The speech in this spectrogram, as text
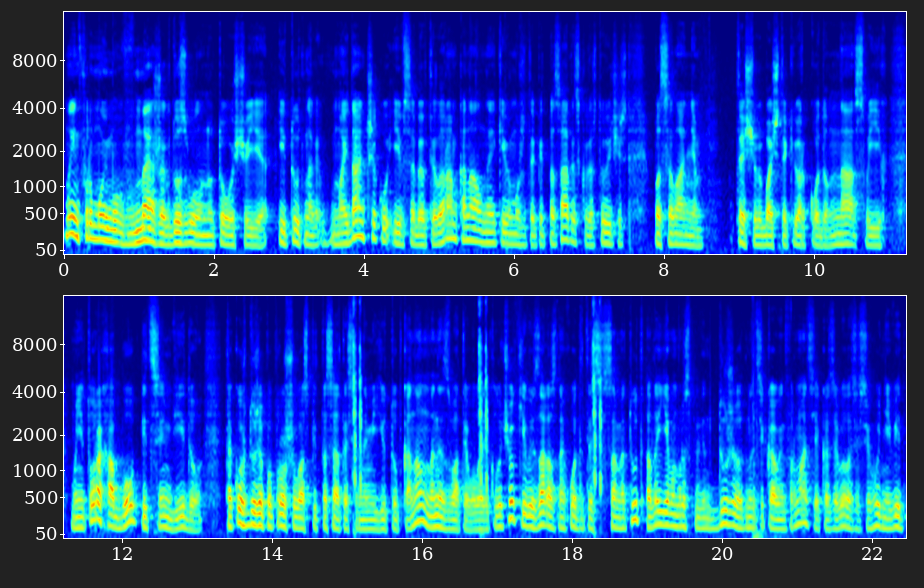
Ми інформуємо в межах дозволеного того, що є і тут на майданчику, і в себе в телеграм-канал, на який ви можете підписатись, користуючись посиланням те, що ви бачите QR-кодом на своїх моніторах або під цим відео. Також дуже попрошу вас підписатися на мій YouTube канал. Мене звати Валерій Клочок, і ви зараз знаходитесь саме тут, але я вам розповім дуже одну цікаву інформацію, яка з'явилася сьогодні від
